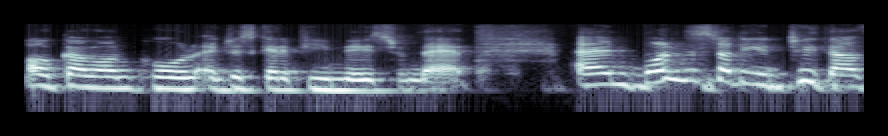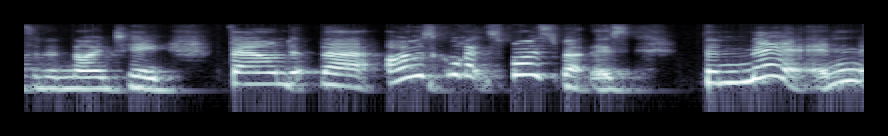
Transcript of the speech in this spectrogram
I'll go on porn and just get a few moves from there. And one study in 2019 found that I was quite surprised about this. For men,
